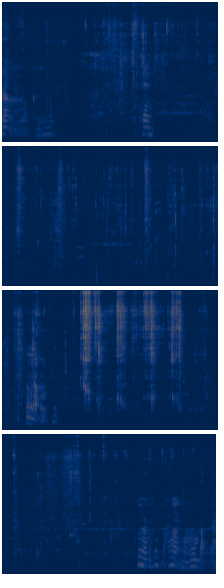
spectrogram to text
No, okay. No. No, không bảo là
